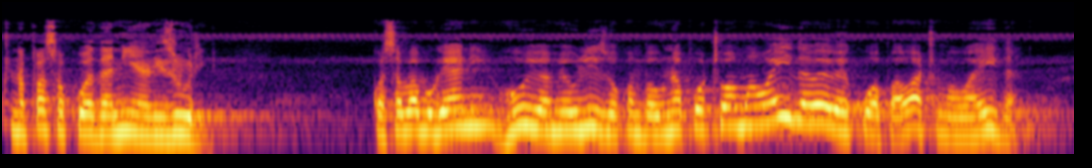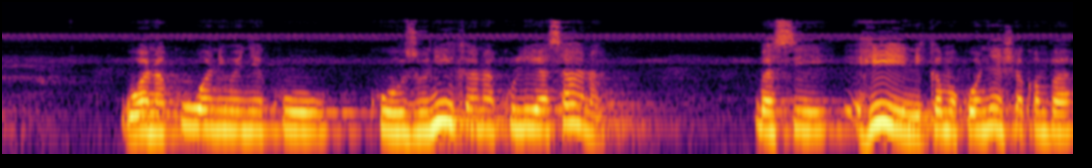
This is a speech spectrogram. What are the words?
tunapaswa kuwadhania vizuri kwa sababu gani? Huyu ameulizwa kwamba unapotoa mawaidha wewe kuwapa watu mawaidha wanakuwa ni wenye kuhuzunika na kulia sana. Basi hii ni kama kuonyesha kwamba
